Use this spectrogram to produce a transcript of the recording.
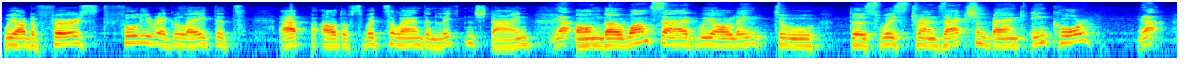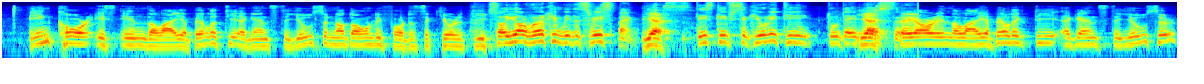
we are the first fully regulated app out of Switzerland and Liechtenstein. Yeah. On the one side, we are linked to the Swiss transaction bank InCore. Yeah. InCore is in the liability against the user, not only for the security. So you're working with the Swiss bank? Yes. This gives security to the investor? Yes, they are in the liability against the user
